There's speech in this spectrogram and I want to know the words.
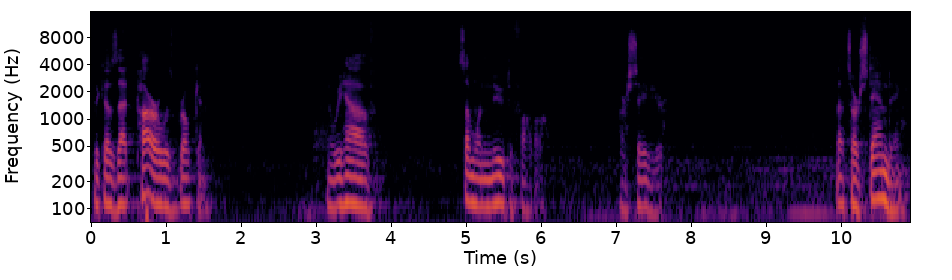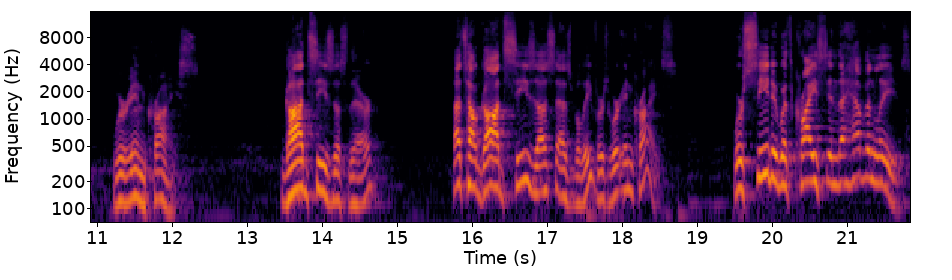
Because that power was broken. And we have someone new to follow our Savior. That's our standing. We're in Christ. God sees us there. That's how God sees us as believers. We're in Christ. We're seated with Christ in the heavenlies,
